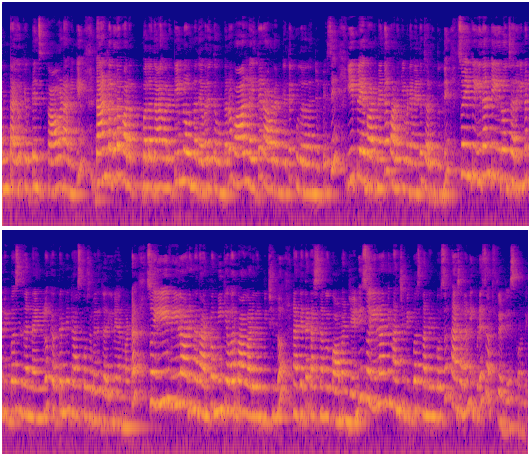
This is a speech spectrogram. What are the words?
ఉంటాయో కెప్టెన్సీ కావడానికి దాంట్లో కూడా వాళ్ళ వాళ్ళ దా- వాళ్ళ టీంలో ఉన్నది ఎవరైతే ఉంటారో వాళ్ళు అయితే రావడానికి అయితే కుదరదని చెప్పేసి ఈ ప్లే బాటన్ అయితే వాళ్ళకి ఇవ్వడం అయితే జరుగుతుంది. సో ఇంకా ఇదంటే ఈ రోజు జరిగిన బిగ్ బాస్ సీజన్ నైన్లో కెప్టెన్సీ టాస్క్ కోసం అయితే జరిగినాయి అనమాట సో ఈ వీళ్ళు ఆడిన దాంట్లో మీకు ఎవరు బాగా ఆడగనిపించిందో నాకైతే ఖచ్చితంగా కామెంట్ చేయండి. సో ఇలాంటి మంచి బిగ్ బాస్ కంటెంట్ కోసం నా ఛానల్ ఇప్పుడే సబ్స్క్రైబ్ చేసుకోండి.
